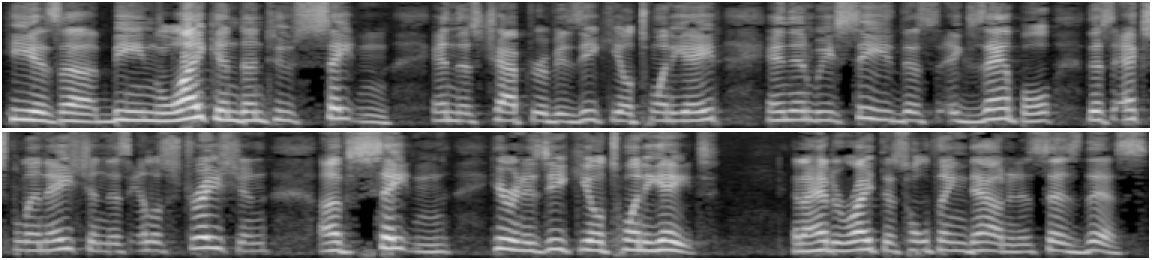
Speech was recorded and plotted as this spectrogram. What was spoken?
he is uh, being likened unto Satan in this chapter of Ezekiel 28. And then we see this example, this explanation, this illustration of Satan here in Ezekiel 28. And I had to write this whole thing down, and it says this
